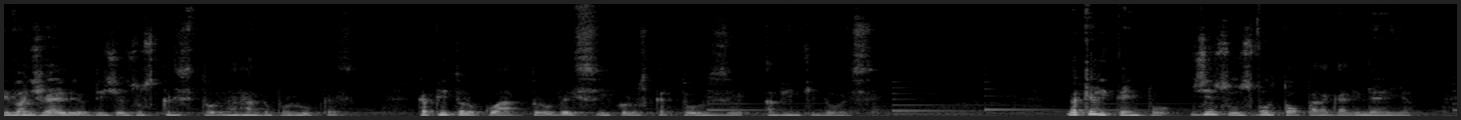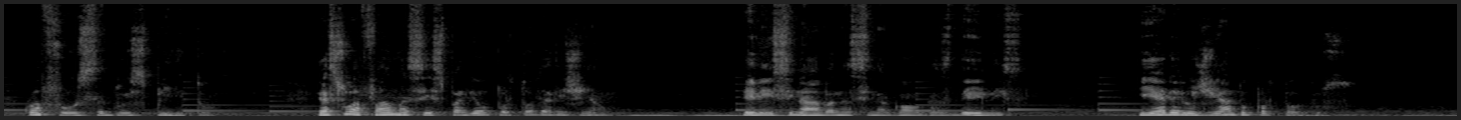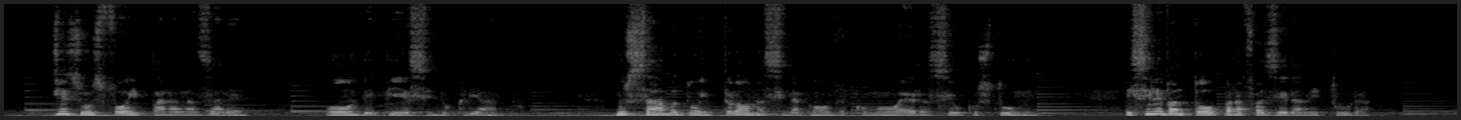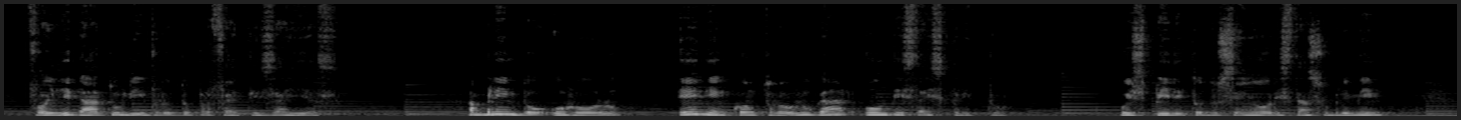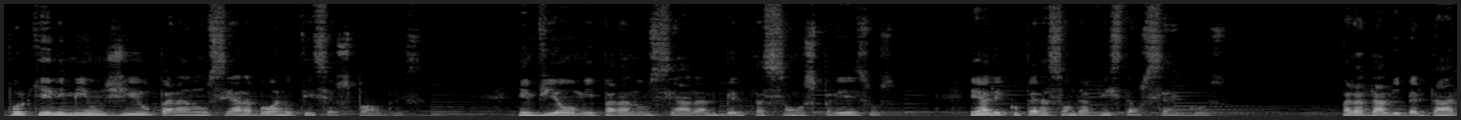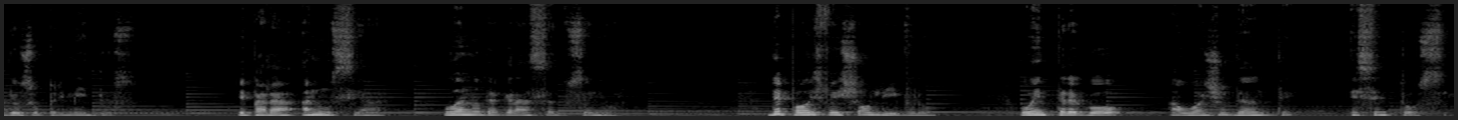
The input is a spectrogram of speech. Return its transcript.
Evangelho de Jesus Cristo, narrado por Lucas, capítulo 4, versículos 14 a 22. Naquele tempo, Jesus voltou para Galiléia com a força do Espírito, e a sua fama se espalhou por toda a região. Ele ensinava nas sinagogas deles e era elogiado por todos. Jesus foi para Nazaré, onde tinha sido criado. No sábado entrou na sinagoga, como era seu costume, e se levantou para fazer a leitura. Foi-lhe dado o livro do profeta Isaías. Abrindo o rolo, ele encontrou o lugar onde está escrito: O Espírito do Senhor está sobre mim, porque ele me ungiu para anunciar a boa notícia aos pobres. Enviou-me para anunciar a libertação aos presos e a recuperação da vista aos cegos, para dar liberdade aos oprimidos e para anunciar o ano da graça do Senhor. Depois fechou o livro, o entregou ao ajudante e sentou-se.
